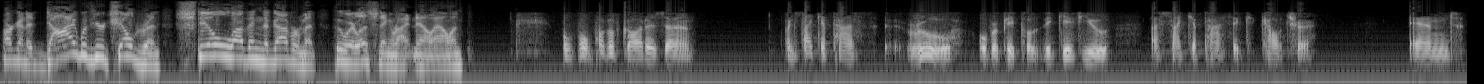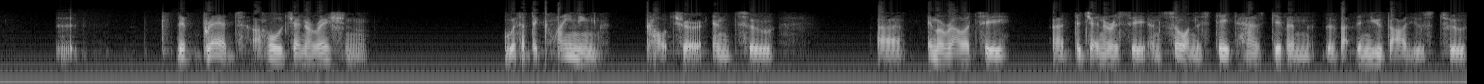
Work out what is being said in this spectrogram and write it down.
are going to die with your children still loving the government who are listening right now, Alan. Well, what we've got is uh, when psychopaths rule over people, they give you a psychopathic culture. And uh, they've bred a whole generation with a declining culture into uh, immorality, uh, degeneracy, and so on. The state has given the, the new values to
